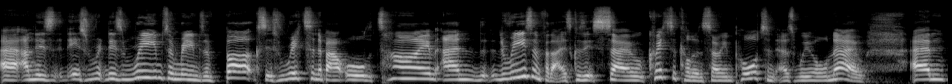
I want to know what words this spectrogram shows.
Uh, and there's, there's reams and reams of books. It's written about all the time. And the reason for that is because it's so critical and so important, as we all know. Um,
